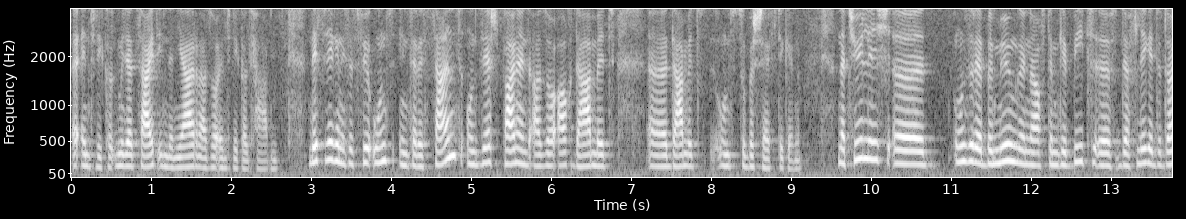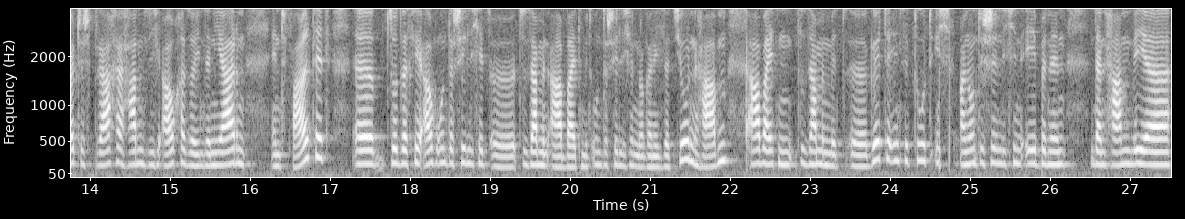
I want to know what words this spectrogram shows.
entwickelt, mit der Zeit in den Jahren also entwickelt haben. Deswegen ist es für uns interessant und sehr spannend, also auch damit, damit uns zu beschäftigen. Natürlich, äh, unsere Bemühungen auf dem Gebiet äh, der Pflege der deutschen Sprache haben sich auch also in den Jahren entfaltet, äh, so dass wir auch unterschiedliche äh, Zusammenarbeit mit unterschiedlichen Organisationen haben. Wir arbeiten zusammen mit äh, Goethe-Institut an unterschiedlichen Ebenen. Dann haben wir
